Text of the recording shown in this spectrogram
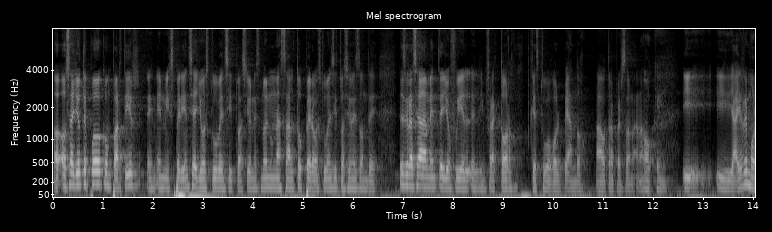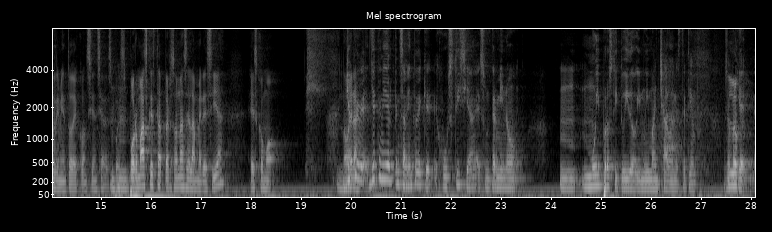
O, o sea, yo te puedo compartir, en, en mi experiencia, yo estuve en situaciones, no en un asalto, pero estuve en situaciones donde, desgraciadamente, yo fui el, el infractor que estuvo golpeando a otra persona, ¿no? Ok. Y, y hay remordimiento de conciencia después. Por más que esta persona se la merecía, es como... No yo, era. creo que- yo he tenido el pensamiento de que justicia es un término mm, muy prostituido y muy manchado en este tiempo. O sea, Lo- porque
